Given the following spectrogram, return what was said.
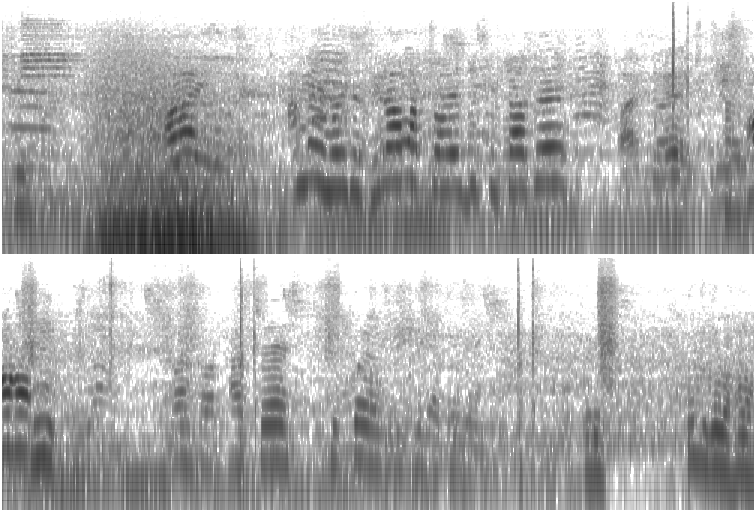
থ্রি ভাই আমি ওই যে জিরা আলাপ বিস্কুটটা আছে হ্যাঁ হ্যাঁ আচ্ছা ঠিক আছে রেডি হ্যাঁ হ্যাঁ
